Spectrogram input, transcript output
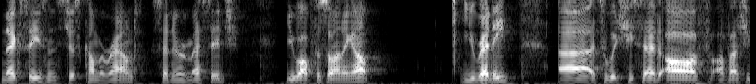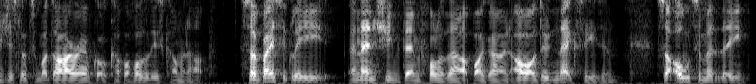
Next season's just come around, sent her a message. You up for signing up? You ready? Uh, to which she said, oh, I've, I've actually just looked at my diary. I've got a couple of holidays coming up. So basically, and then she then followed that up by going, oh, I'll do the next season. So ultimately,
